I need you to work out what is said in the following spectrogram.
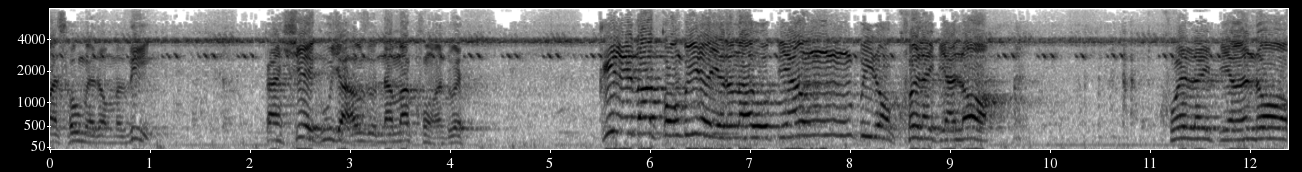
မှာဆုံးမယ်တော့မသိကံရှေ့ကူးကြအောင်ဆိုနံပါတ်ခွန်အတွဲကိလေသာကုန်ပြီးတဲ့ယရနာကိုပြန်ပြီးတော့ခွဲလိုက်ပြန်တော့ ခွဲလိုက်ပြန်တော့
